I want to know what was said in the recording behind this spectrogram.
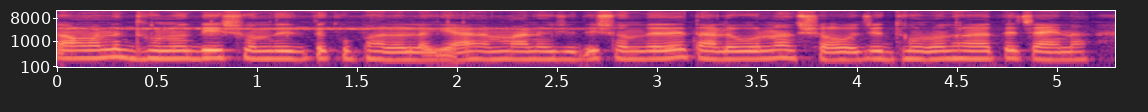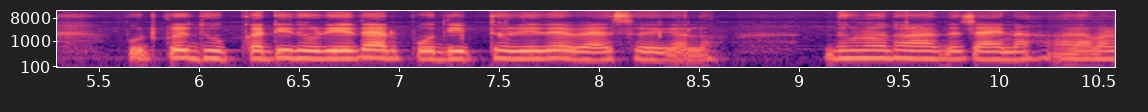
তো আমার না ধুনো দিয়ে সন্ধে দিতে খুব ভালো লাগে। আর মানুষ যদি সন্ধে দেয়, তাহলে ও না সহজে ধুনো ধরাতে চায় না। পুট করে ধূপকাঠি ধরিয়ে দেয় আর প্রদীপ ধরিয়ে দেয়, ব্যাস হয়ে গেল। ধুনো ধরাতে চায় না। আর আমার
